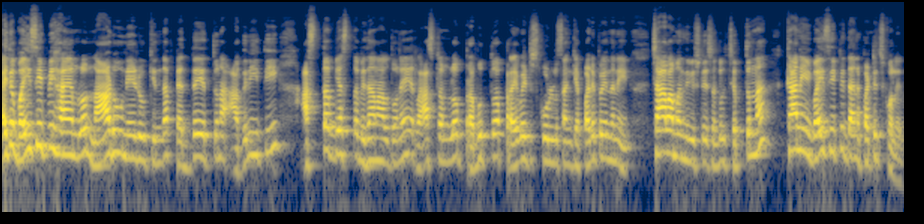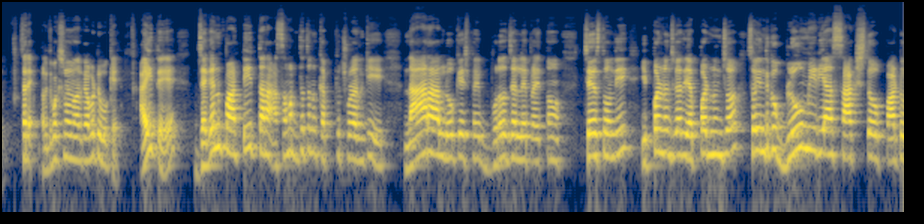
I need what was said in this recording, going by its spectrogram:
అయితే వైసీపీ హయాంలో నాడు నేడు కింద పెద్ద ఎత్తున అవినీతి అస్తవ్యస్త విధానాలతోనే రాష్ట్రంలో ప్రభుత్వ ప్రైవేట్ స్కూళ్ళ సంఖ్య పడిపోయిందని చాలామంది విశ్లేషకులు చెప్తున్నా కానీ వైసీపీ దాన్ని పట్టించుకోలేదు. సరే ప్రతిపక్షంలో ఉన్నారు కాబట్టి ఓకే. అయితే జగన్ పార్టీ తన అసమర్థతను కప్పించుకోవడానికి నారా లోకేష్పై బురద జల్లే ప్రయత్నం చేస్తోంది. ఇప్పటి నుంచి కాదు ఎప్పటి నుంచో. సో ఇందుకు బ్లూ మీడియా సాక్షితో పాటు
